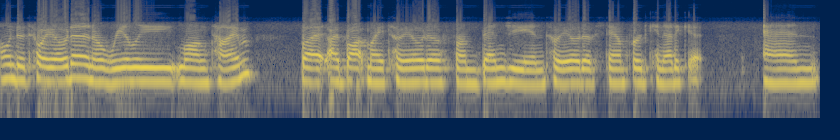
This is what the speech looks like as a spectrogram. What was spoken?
owned a Toyota in a really long time, but I bought my Toyota from Benji in Toyota of Stamford, Connecticut and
